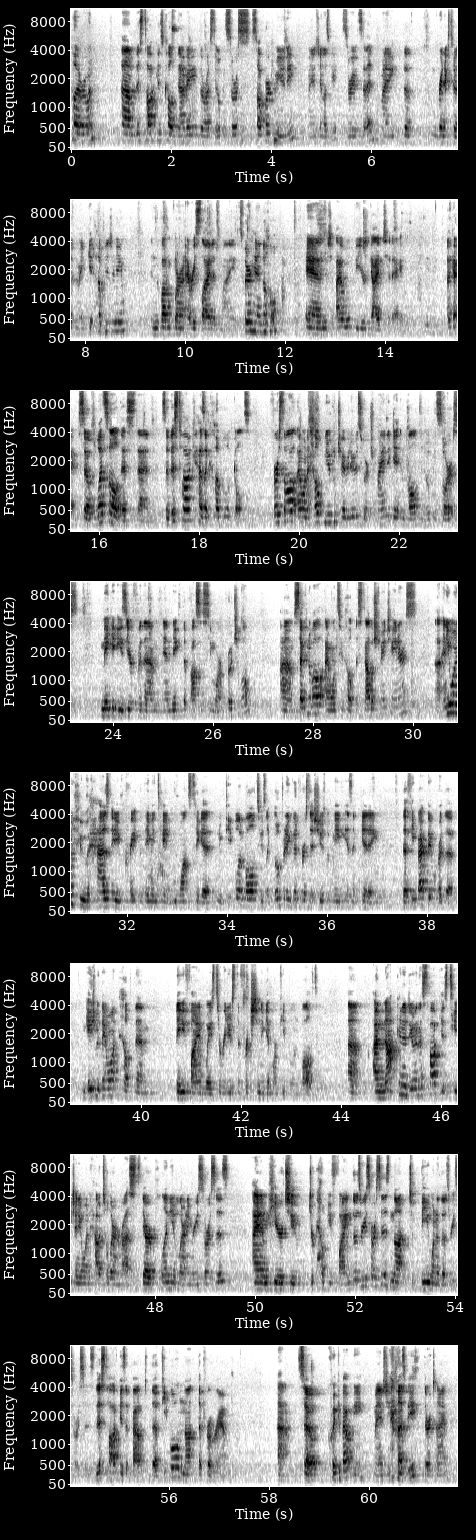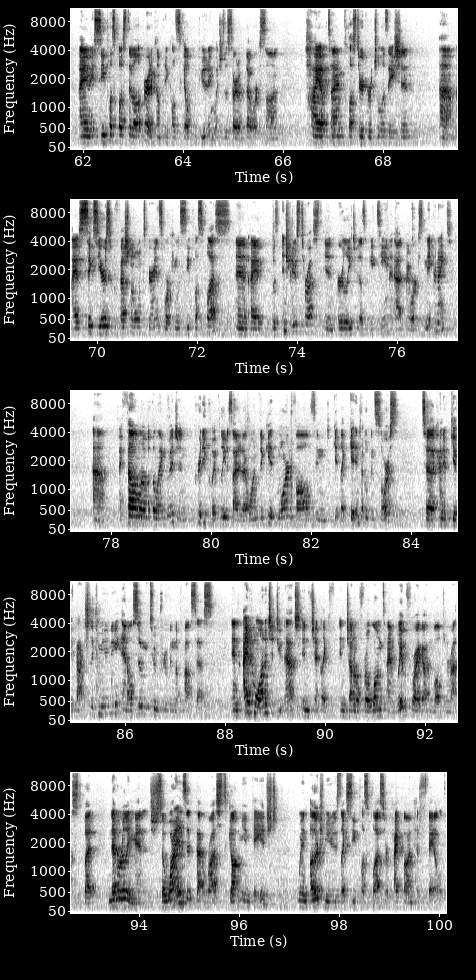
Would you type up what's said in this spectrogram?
Hello everyone. Um, this talk is called Navigating the Rust Open Source Software Community. My name is Jane Lusby, as Raven said. My, the, right next to it is my GitHub username. In the bottom corner on every slide is my Twitter handle. And I will be your guide today. Okay, so what's all this then? So this talk has a couple of goals. First of all, I want to help new contributors who are trying to get involved in open source, make it easier for them, and make the process seem more approachable. Um, second of all, I want to help established maintainers, uh, anyone who has a crate that they maintain who wants to get new people involved, who's like opening good first issues but maybe isn't getting the feedback they or the engagement they want, help them maybe find ways to reduce the friction and get more people involved. Um, I'm not going to do in this talk is teach anyone how to learn Rust. There are plenty of learning resources. I am here to help you find those resources, not to be one of those resources. This talk is about the people, not the program. Um, so, quick about me. My name is Jane Lusby, third time. I am a C++ developer at a company called Scale Computing, which is a startup that works on high uptime clustered virtualization. Um, I have six years of professional experience working with C++, and I was introduced to Rust in early 2018 at my works Maker Night. Um, I fell in love with the language and pretty quickly decided I wanted to get more involved and get like get into open source to kind of give back to the community and also to improve in the process. And I've wanted to do that in like in general for a long time, way before I got involved in Rust, but never really managed. So why is it that Rust got me engaged when other communities like C++ or Python had failed?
